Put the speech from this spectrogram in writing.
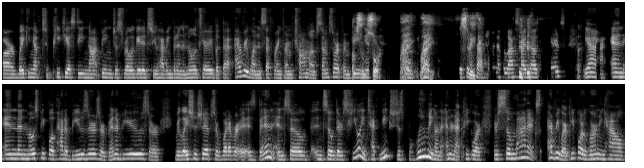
are waking up to PTSD not being just relegated to having been in the military, but that everyone is suffering from trauma of some sort from of being some in sort. Right, um, right. the Speak. suppression of the last 5,000 years. Yeah. And and then most people have had abusers or been abused or relationships or whatever it has been. And so and so there's healing techniques just blooming on the internet. People are there's somatics everywhere. People are learning how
